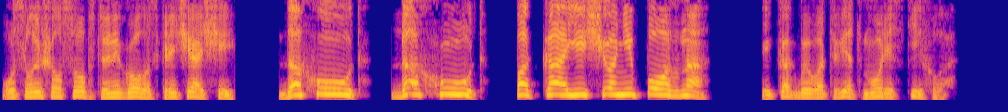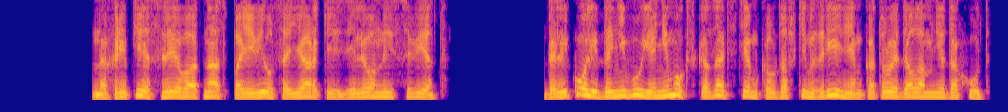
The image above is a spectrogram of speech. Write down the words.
Услышал собственный голос, кричащий «Дахут! Дахут! Пока еще не поздно!» И как бы в ответ море стихло. На хребте слева от нас появился яркий зеленый свет. Далеко ли до него я не мог сказать с тем колдовским зрением, которое дала мне Дахут.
